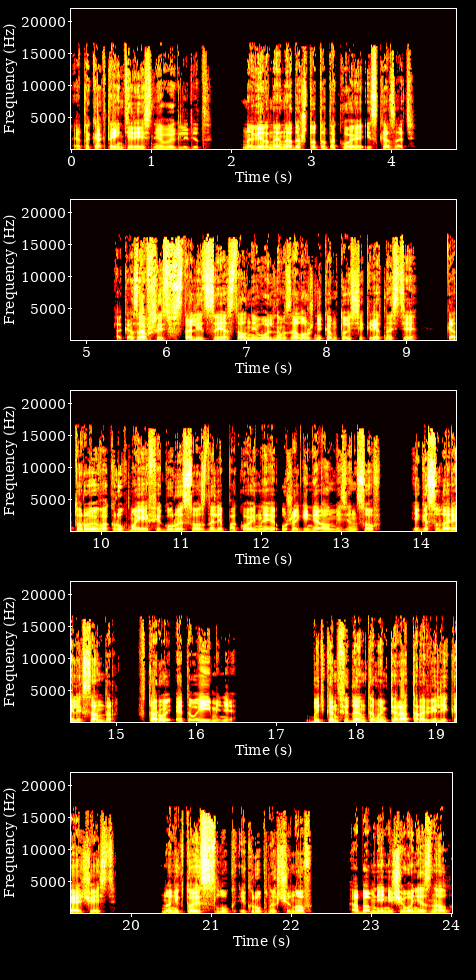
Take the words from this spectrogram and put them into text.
это как-то интереснее выглядит. Наверное, надо что-то такое и сказать. Оказавшись в столице, я стал невольным заложником той секретности, которую вокруг моей фигуры создали покойные уже генерал Мизинцов и государь Александр, второй этого имени. Быть конфидентом императора – великая честь, но никто из слуг и крупных чинов обо мне ничего не знал.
